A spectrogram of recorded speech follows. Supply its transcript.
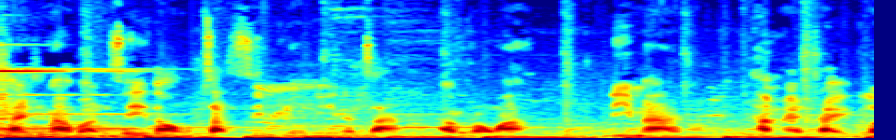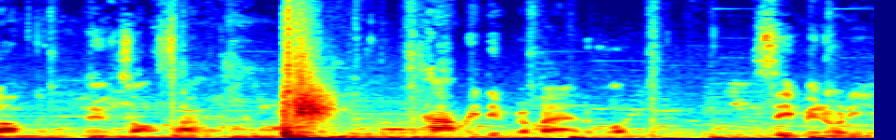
ใครที่มาบอนซีต้องจัด 4 เมนูนี้นะจ๊ะรับรองว่าดีมากทำแฮชแท็กอีกรอบหนึ่งหนึ่งสองสามถ้าไม่ดื่มกาแฟทุกคน 4 เมนูนี้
